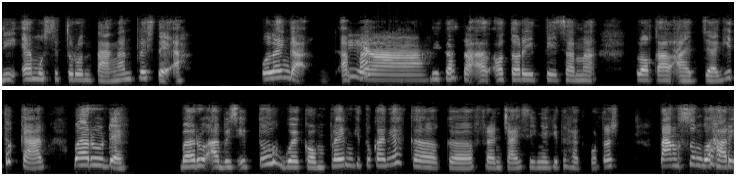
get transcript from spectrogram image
DM mesti turun tangan please deh ah. Boleh nggak apa Iya. dikasih authority sama lokal aja gitu kan? Baru deh baru abis itu gue komplain gitu kan ya ke ke franchise-nya gitu headquarters. Langsung gue hari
